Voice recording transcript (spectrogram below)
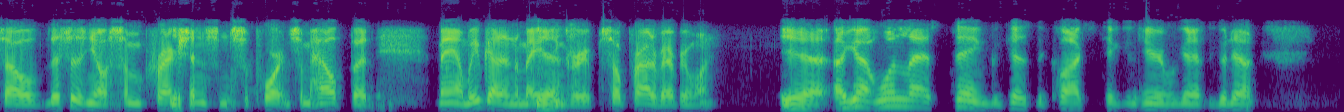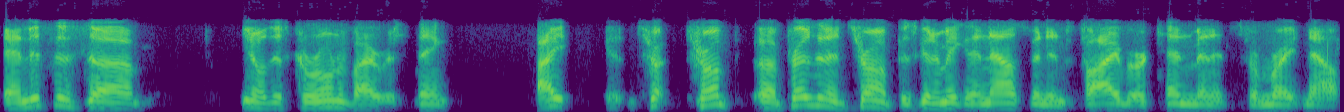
So this is you know some corrections, some support, and some help. But man, we've got an amazing Yeah. group. So proud of everyone. Yeah, I got one last thing because the clock's ticking here. We're gonna have to go down, and this is, um, you know, this coronavirus thing. I Tr- Trump, uh, President Trump is going to make an announcement in five or ten minutes from right now.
